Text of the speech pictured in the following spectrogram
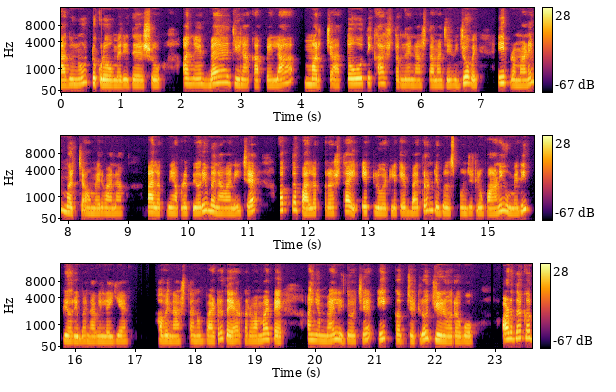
આદુનો ટુકડો ઉમેરી દઈશું અને બે ઝીણા કાપેલા મરચાં. તો તીખાશ તમને નાસ્તામાં જેવી જોવે એ પ્રમાણે મરચાં ઉમેરવાના. પાલકની આપણે પ્યોરી બનાવવાની છે. ફક્ત પાલક ક્રશ થાય એટલું એટલે કે બે ત્રણ ટેબલ સ્પૂન જેટલું પાણી ઉમેરી પ્યોરી બનાવી લઈએ. હવે નાસ્તાનું બેટર તૈયાર કરવા માટે અહીંયા મેં લીધો છે એક કપ જેટલો ઝીણો રવો. અડધા કપ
